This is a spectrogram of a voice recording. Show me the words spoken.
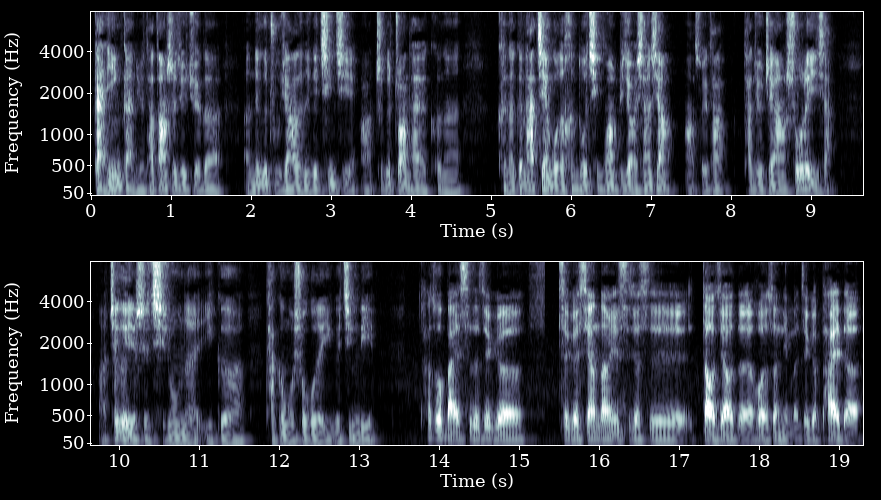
感应感觉，他当时就觉得。呃，那个主家的那个亲戚啊，这个状态可能可能跟他见过的很多情况比较相像啊，所以他他就这样说了一下啊，这个也是其中的一个他跟我说过的一个经历。他做白事的这个这个相当于是就是道教的或者说你们这个派的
